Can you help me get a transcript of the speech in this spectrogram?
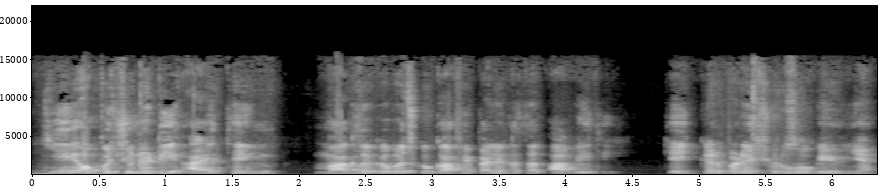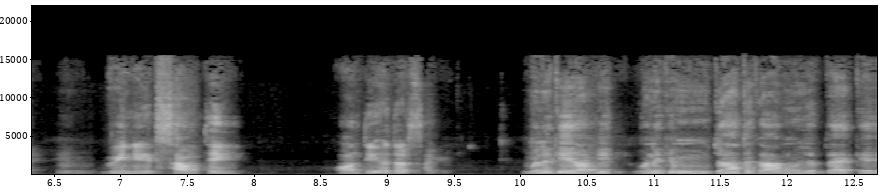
یہ opportunity I think Mark Zuckerberg کو کافی پہلے نظر آ گئی تھی کہ گڑبڑیں شروع ہو گئی ہوئی ہیں۔ We need something on the other side میں کہ آپ یہ میں نے کہ جہاں تک آپ نے مجھے بتایا کہ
